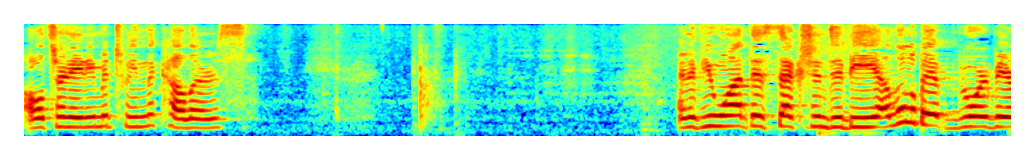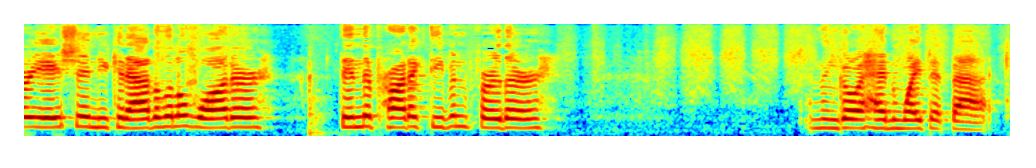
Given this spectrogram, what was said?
Alternating between the colors. And if you want this section to be a little bit more variation, you could add a little water, thin the product even further and then go ahead and wipe it back.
